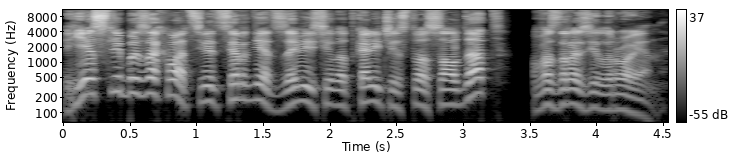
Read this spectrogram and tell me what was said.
Если бы захват свет сердец зависел от количества солдат, возразил Роян,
